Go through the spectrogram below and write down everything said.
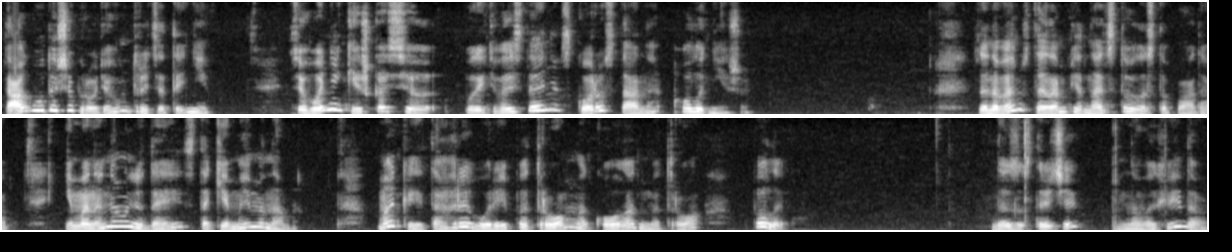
так буде ще протягом 30 днів. Сьогодні кішка спить весь день, скоро стане холодніше. За новим стилем 15 листопада іменини у людей з такими іменами: Микита, Григорій, Петро, Микола, Дмитро, Пилип. До зустрічі в нових відео!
